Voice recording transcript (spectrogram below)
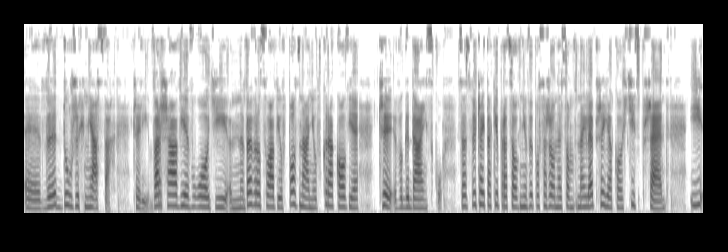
e, w dużych miastach, czyli w Warszawie, w Łodzi, m, we Wrocławiu, w Poznaniu, w Krakowie czy w Gdańsku. Zazwyczaj takie pracownie wyposażone są w najlepszej jakości sprzęt i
